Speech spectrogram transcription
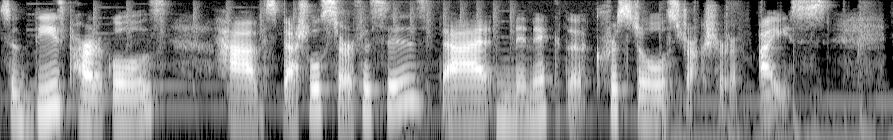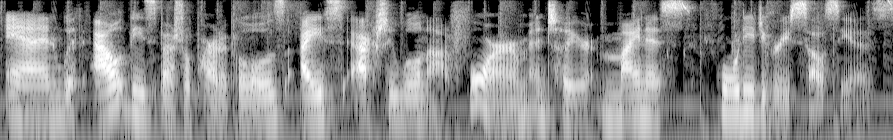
So these particles have special surfaces that mimic the crystal structure of ice. And without these special particles, ice actually will not form until you're at minus 40 degrees Celsius.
